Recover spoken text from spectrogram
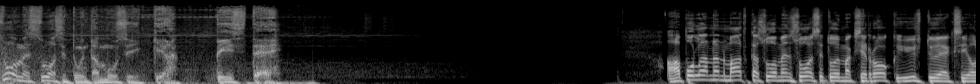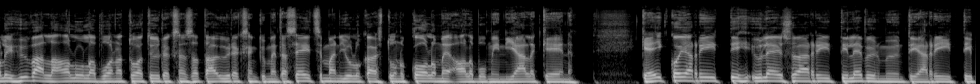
Suomen suosituinta musiikkia. Piste. Apulannan matka Suomen suosituimmaksi rock yhtyeeksi oli hyvällä alulla vuonna 1997 julkaistun kolme albumin jälkeen. Keikkoja riitti, yleisöä riitti, levyn myyntiä riitti.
